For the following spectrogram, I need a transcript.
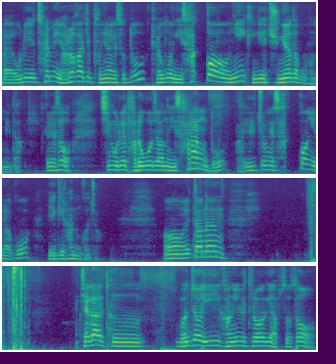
에, 우리 삶의 여러 가지 분야에서도 결국 이 사건이 굉장히 중요하다고 봅니다. 그래서 지금 우리가 다루고자 하는 이 사랑도 아, 일종의 사건이라고 얘기를 하는 거죠. 어, 일단은 제가 그 먼저 이 강의를 들어가기 앞서서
